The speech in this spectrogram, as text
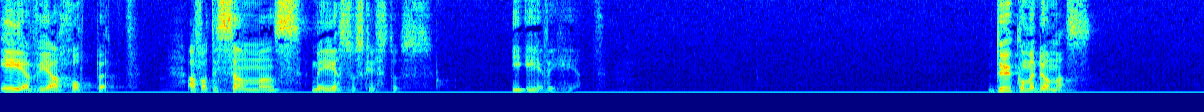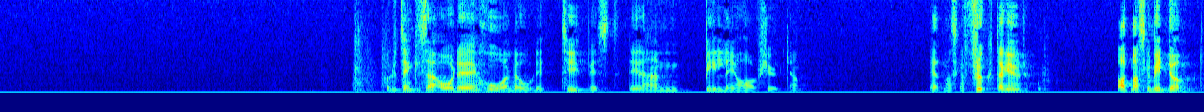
eviga hoppet. Att vara tillsammans med Jesus Kristus i evighet. Du kommer dömas. Och du tänker så här, åh det är hårda ord, det är typiskt. Det är den här bilden jag har av kyrkan. Det är att man ska frukta Gud och att man ska bli dömd.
